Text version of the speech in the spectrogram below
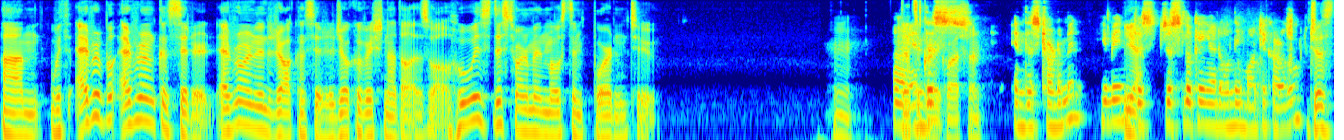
um, with every, everyone considered, everyone in the draw considered, Djokovic, Nadal as well. Who is this tournament most important to? Uh, That's a in great this- question. In this tournament, you mean Yeah. just just looking at only Monte Carlo? Just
